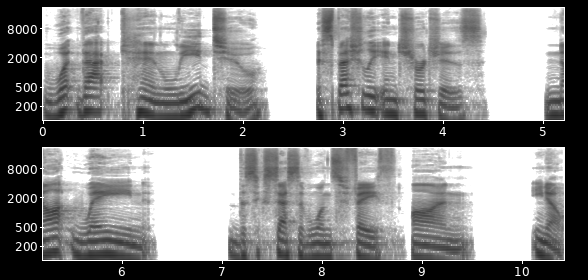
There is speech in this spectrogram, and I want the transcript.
what that can lead to, especially in churches, not weighing the success of one's faith on, you know,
